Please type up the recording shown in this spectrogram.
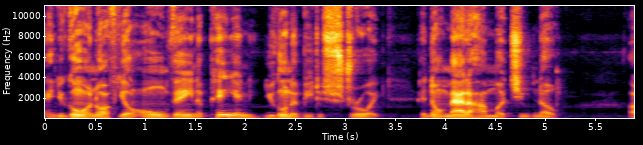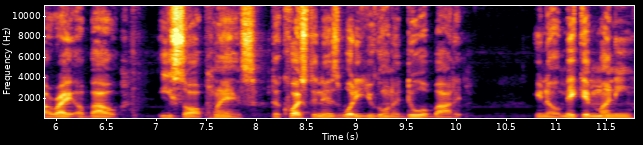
And you're going off your own vain opinion, you're going to be destroyed. It don't matter how much you know, all right, about Esau plans. The question is, what are you going to do about it? You know, making money,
